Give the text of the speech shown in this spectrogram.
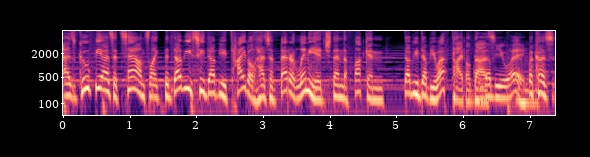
as goofy as it sounds, like the WCW title has a better lineage than the fucking WWF title does. NWA. Because,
